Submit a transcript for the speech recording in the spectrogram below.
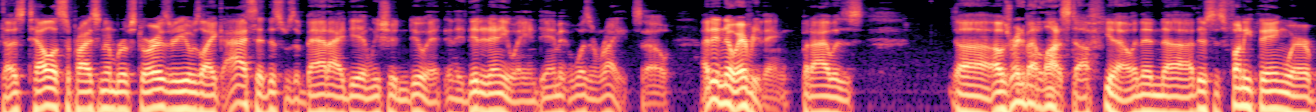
does tell a surprising number of stories where he was like, "I said this was a bad idea and we shouldn't do it," and they did it anyway, and damn if it wasn't right. So I didn't know everything, but I was. Uh, I was right about a lot of stuff, you know, and then uh, there's this funny thing where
